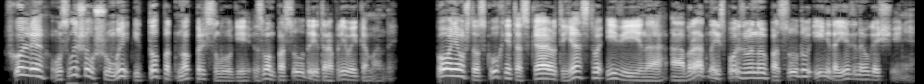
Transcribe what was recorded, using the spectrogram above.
В холле услышал шумы и топот ног прислуги, звон посуды и торопливые команды. Понял, что с кухни таскают яства и вина, а обратно использованную посуду и недоеденные угощения.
